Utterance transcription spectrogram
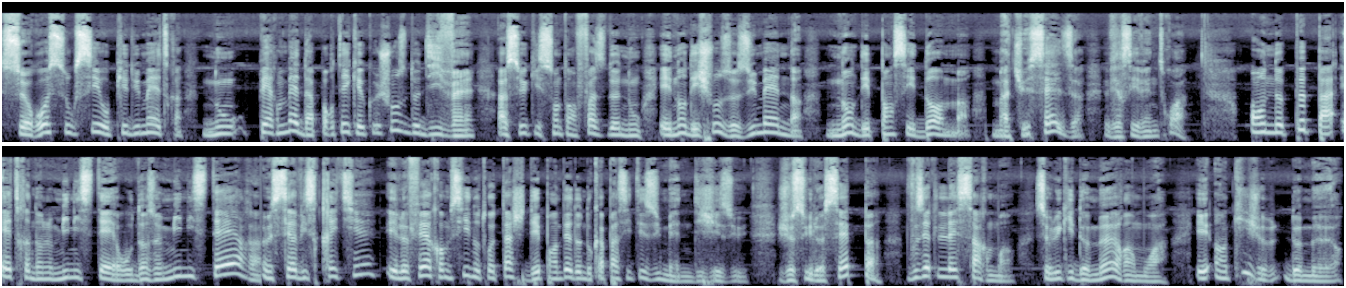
Se ressourcer au pied du Maître nous permet d'apporter quelque chose de divin à ceux qui sont en face de nous et non des choses humaines, non des pensées d'hommes. Matthieu 16, verset 23 on ne peut pas être dans le ministère ou dans un ministère, un service chrétien, et le faire comme si notre tâche dépendait de nos capacités humaines, dit Jésus. Je suis le cep, vous êtes les sarments, celui qui demeure en moi, et en qui je demeure,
